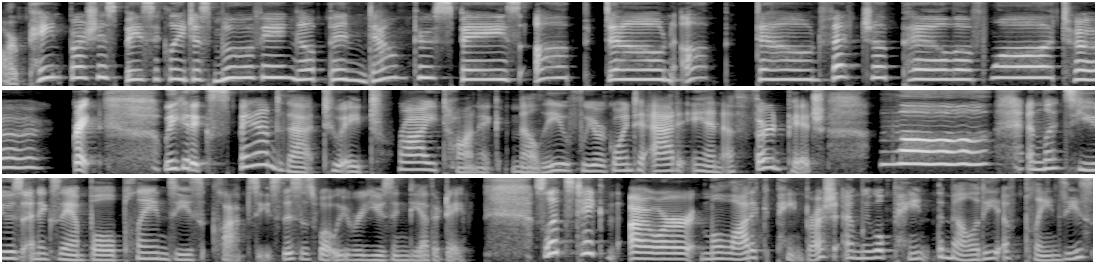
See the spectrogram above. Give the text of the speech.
our paintbrush is basically just moving up and down through space, up, down, up, down, fetch a pail of water. Great. We could expand that to a tritonic melody if we were going to add in a third pitch, la. And let's use an example, plainsies, clapsies. This is what we were using the other day. So let's take our melodic paintbrush and we will paint the melody of plainsies,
